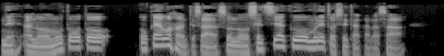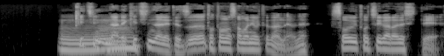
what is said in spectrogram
ね、あの、もともと、岡山藩ってさ、その節約を胸としてたからさ、ケチになれ、ケチになれってずーっと殿様に言ってたんだよね。そういう土地柄でして、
